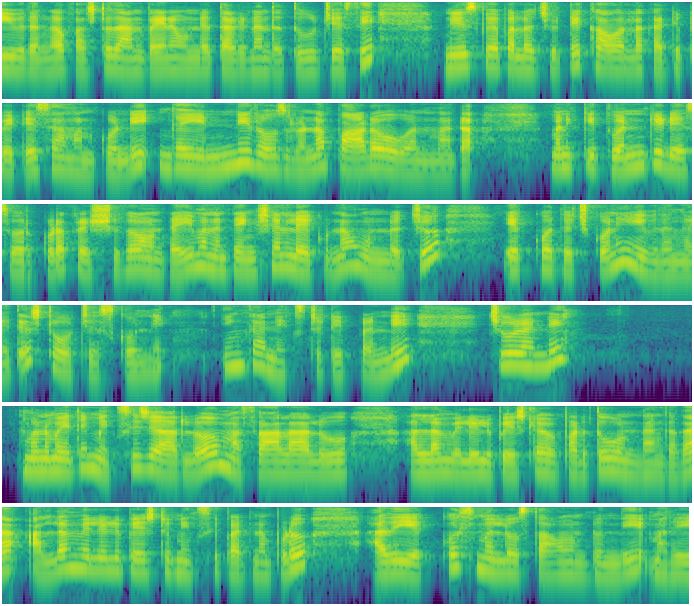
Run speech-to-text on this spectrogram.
ఈ విధంగా ఫస్ట్ దానిపైన ఉండే తడినంత తూడ్చేసి న్యూస్ పేపర్లో చుట్టి కవర్లో కట్టి పెట్టేసామనుకోండి ఇంకా ఎన్ని రోజులున్నా పాడవు అనమాట మనకి ట్వంటీ డేస్ డేస్ వరకు కూడా ఫ్రెష్గా ఉంటాయి. మనం టెన్షన్ లేకుండా ఉండొచ్చు. ఎక్కువ తెచ్చుకొని ఈ విధంగా అయితే స్టోర్ చేసుకోండి. ఇంకా నెక్స్ట్ టిప్ అండి. చూడండి మనమైతే మిక్సీ జార్లో మసాలాలు అల్లం వెల్లుల్లి పేస్ట్లో పడుతూ ఉంటాం కదా. అల్లం వెల్లుల్లి పేస్ట్ మిక్సీ పట్టినప్పుడు అది ఎక్కువ స్మెల్ వస్తూ ఉంటుంది. మరి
